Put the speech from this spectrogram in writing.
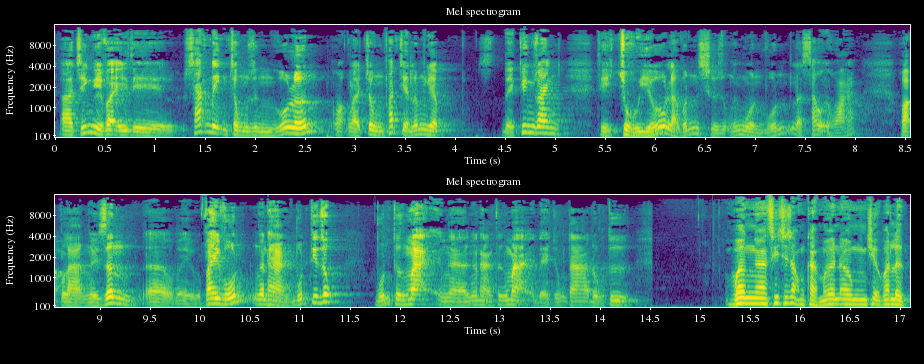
À, chính vì vậy thì xác định trồng rừng gỗ lớn hoặc là trồng phát triển lâm nghiệp để kinh doanh thì chủ yếu là vẫn sử dụng cái nguồn vốn là xã hội hóa hoặc là người dân ờ, phải vay vốn ngân hàng vốn tín dụng vốn thương mại ngân hàng thương mại để chúng ta đầu tư. Vâng, à, xin trân trọng cảm ơn ông Triệu Văn Lực.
